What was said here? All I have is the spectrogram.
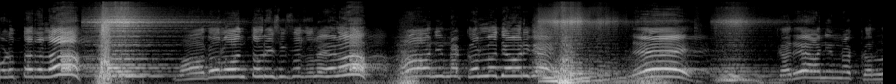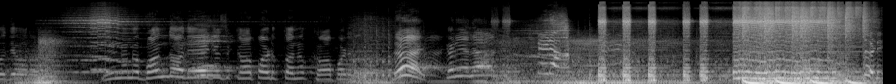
ಕೊಡುತ್ತಾರಲ್ಲ? ಮೊದಲು ಅಂತವ್ರಿ ಶಿಕ್ಷಿಸಲು ಹೇಳು. ಆ ನಿನ್ನ ಕಲ್ಲು ದೇವರಿಗೆ. ಲೇ, ಕರೆ ಆ ನಿನ್ನ ಕಲ್ಲು ದೇವರ. ನಿನ್ನನ್ನು ಬಂದು ಅದೇ ಕಾಪಾಡುತ್ತಾನೋ ನೋಡಿ,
